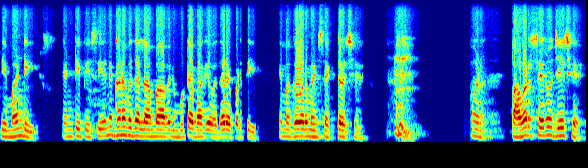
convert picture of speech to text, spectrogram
થી માંડી, એનટીપીસી અને ઘણા બધા લાંબા આવે મોટા ભાગે વધારે પડતી એમાં ગવર્મેન્ટ સેક્ટર છે. પણ પાવર શેરો જે છે,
